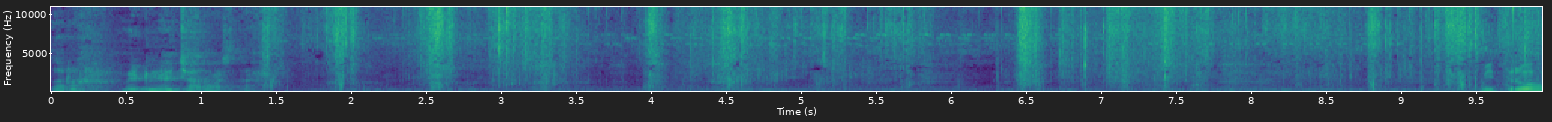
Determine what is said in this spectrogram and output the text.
तर भेटूया चार वाजता. मित्र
